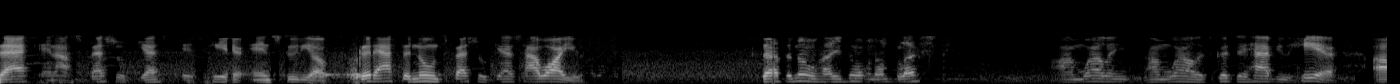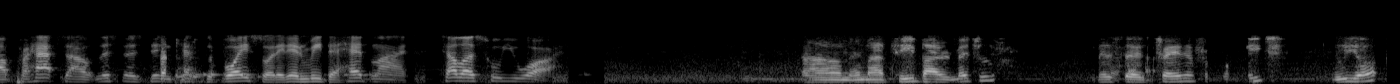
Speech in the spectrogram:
back, and our special guest is here in studio. Good afternoon, special guest. How are you? Good afternoon. How you doing? I'm blessed. I'm well, and I'm well. It's good to have you here. Uh, perhaps our listeners didn't catch the voice or they didn't read the headline. Tell us who you are. Um, MIT Byron Mitchell, Minister in Training from Long Beach, New York.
